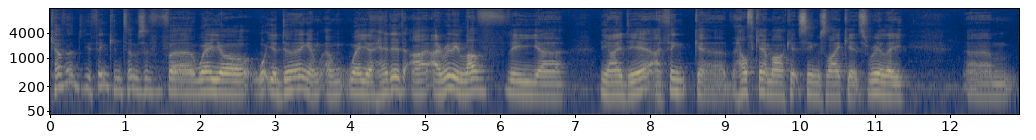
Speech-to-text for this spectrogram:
cover, do you think, in terms of uh, where you're, what you're doing and, and where you're headed? I, I really love the, uh, the idea. I think uh, the healthcare market seems like it's really um,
